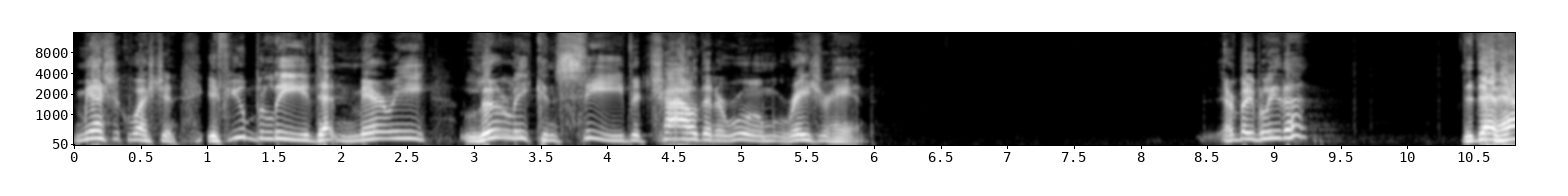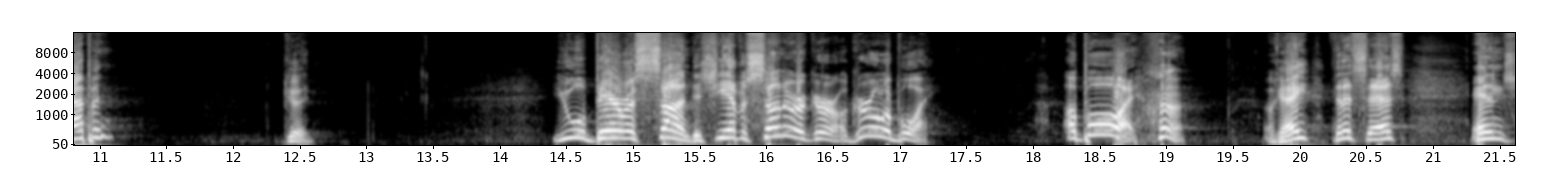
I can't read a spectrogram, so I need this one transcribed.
Let me ask you a question. If you believe that Mary literally conceived a child in a womb, raise your hand. Everybody believe that? Did that happen? Good. You will bear a son. Did she have a son or a girl? A girl or boy? a boy. Huh. Okay? Then it says, and,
